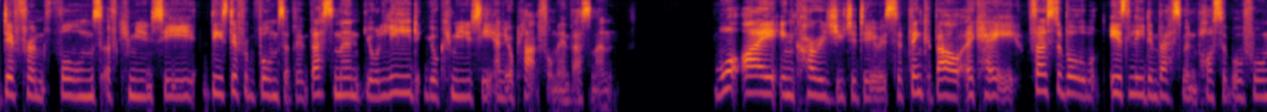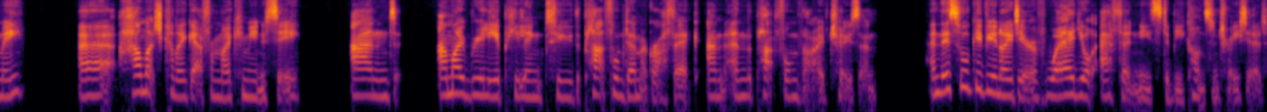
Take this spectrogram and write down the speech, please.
different forms of community, these different forms of investment, your lead, your community, and your platform investment, what I encourage you to do is to think about okay, first of all, is lead investment possible for me? Uh, how much can I get from my community? And am I really appealing to the platform demographic and, and the platform that I've chosen? And this will give you an idea of where your effort needs to be concentrated.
